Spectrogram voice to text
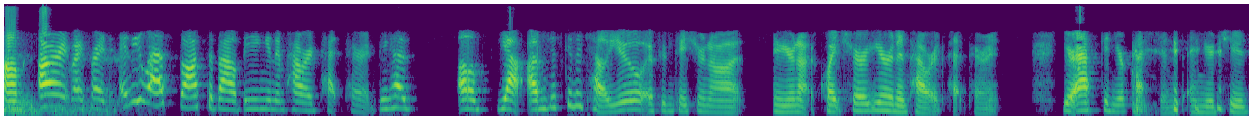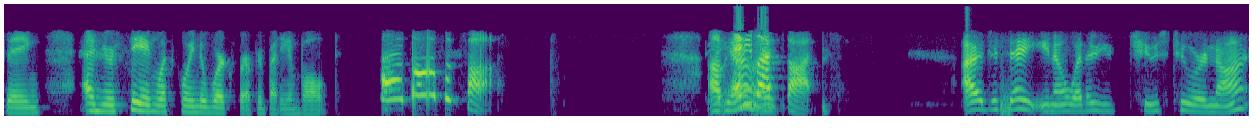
Um, all right, my friend. Any last thoughts about being an empowered pet parent? Because, um, yeah, I'm just going to tell you, if in case you're not, you're not quite sure, you're an empowered pet parent. You're asking your questions and you're choosing, and you're seeing what's going to work for everybody involved. That's awesome sauce. Um, Yeah, any last I- thoughts? I would just say, you know, whether you choose to or not,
